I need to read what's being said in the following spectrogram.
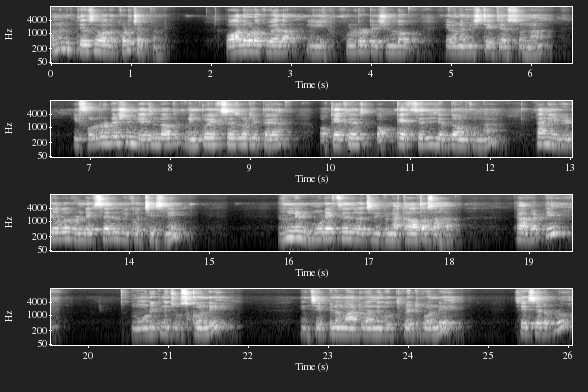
అని మీకు తెలిసే వాళ్ళకి కూడా చెప్పండి. వాళ్ళు కూడా ఒకవేళ ఈ ఫుల్ రొటేషన్లో ఏమైనా మిస్టేక్ చేస్తున్నా? ఈ ఫుల్ రొటేషన్ చేసిన తర్వాత ఇప్పుడు ఇంకో ఎక్సర్సైజ్ కూడా చెప్పాగా. ఒక ఎక్సర్సైజ్ ఒక్క ఎక్సర్సైజ్ చెప్దాం అనుకున్నా. కానీ ఈ వీడియోలో రెండు ఎక్సర్సైజులు మీకు వచ్చేసినాయి. రెండు మూడు ఎక్సర్సైజ్ వచ్చినాయి ఇప్పుడు నా కాల్తో సహా. కాబట్టి మూడింటిని చూసుకోండి. నేను చెప్పిన మాటలన్నీ గుర్తుపెట్టుకోండి. చేసేటప్పుడు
